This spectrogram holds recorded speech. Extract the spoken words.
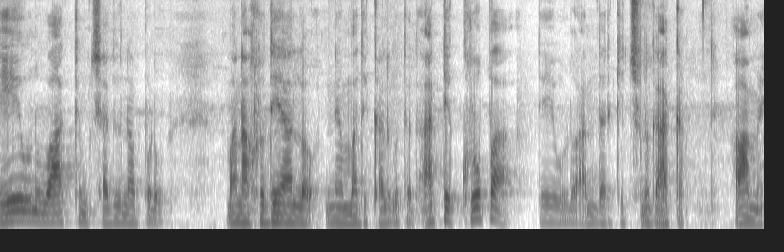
దేవుని వాక్యం చదివినప్పుడు మన హృదయాల్లో నెమ్మది కలుగుతుంది. అట్టి కృప దేవుడు అందరికిచ్చునుగాక. ఆమె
